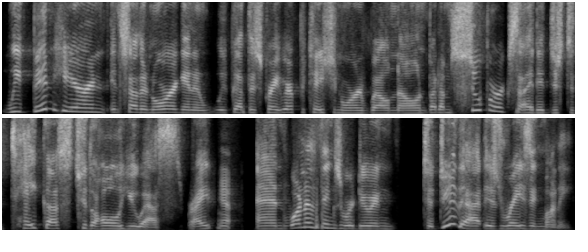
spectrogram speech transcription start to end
We've been here in, in Southern Oregon and we've got this great reputation. We're well known, but I'm super excited just to take us to the whole US, right? Yep. And one of the things we're doing to do that is raising money.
